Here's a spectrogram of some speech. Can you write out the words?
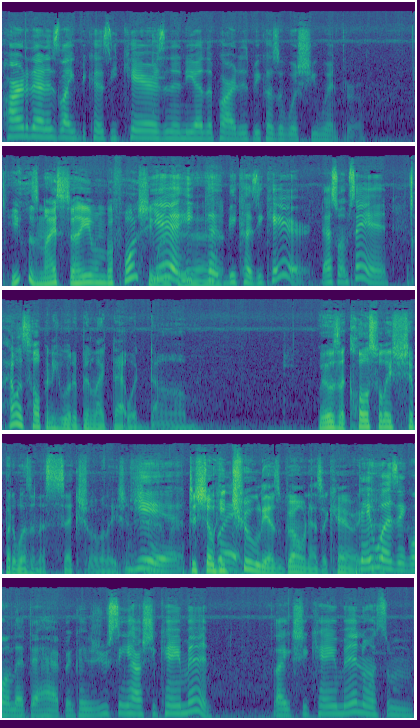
part of that is like because he cares, and then the other part is because of what she went through. He was nice to her even before she yeah, he that. cause, because he cared. That's what I'm saying. I was hoping he would have been like that with Dom. Well, it was a close relationship, but it wasn't a sexual relationship. Yeah, To show he truly has grown as a character. They wasn't gonna let that happen because you see how she came in. Like she came in on some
